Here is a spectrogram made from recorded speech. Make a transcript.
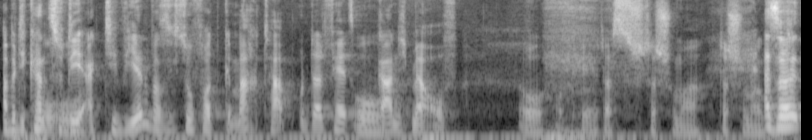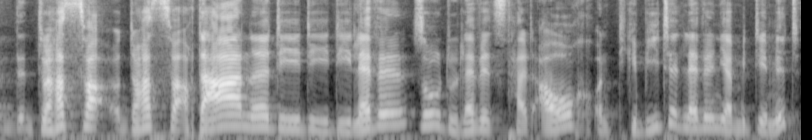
Aber die kannst Oh. du deaktivieren, was ich sofort gemacht habe, und dann fällt es Oh. auch gar nicht mehr auf. Oh, okay, das, das schon mal, das schon mal. Also, d- du hast zwar, du hast zwar auch da, ne, die, die, die Level, so, du levelst halt auch und die Gebiete leveln ja mit dir mit.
